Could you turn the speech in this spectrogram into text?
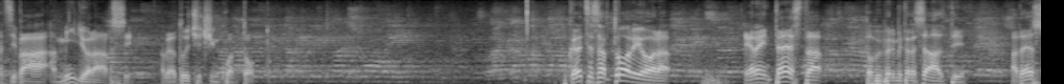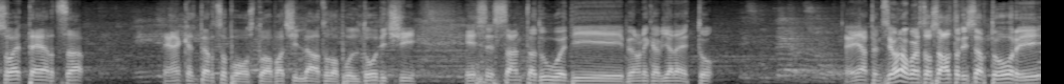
anzi va a migliorarsi, aveva 12,58. Lucrezia Sartori ora. Era in testa dopo i primi tre salti, adesso è terza. E anche il terzo posto. Ha vacillato dopo il 12 e 62 di Veronica Vialetto. E attenzione a questo salto di Sartori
